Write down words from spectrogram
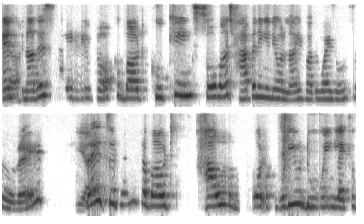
and Yeah. another side you talk about cooking so much happening in your life otherwise also right Yeah. right so tell us about how what what are you doing like for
